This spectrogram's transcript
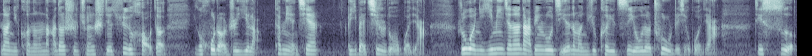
那你可能拿的是全世界最好的一个护照之一了。它免签一百七十多个国家。如果你移民加拿大并入籍，那么你就可以自由的出入这些国家。第四，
